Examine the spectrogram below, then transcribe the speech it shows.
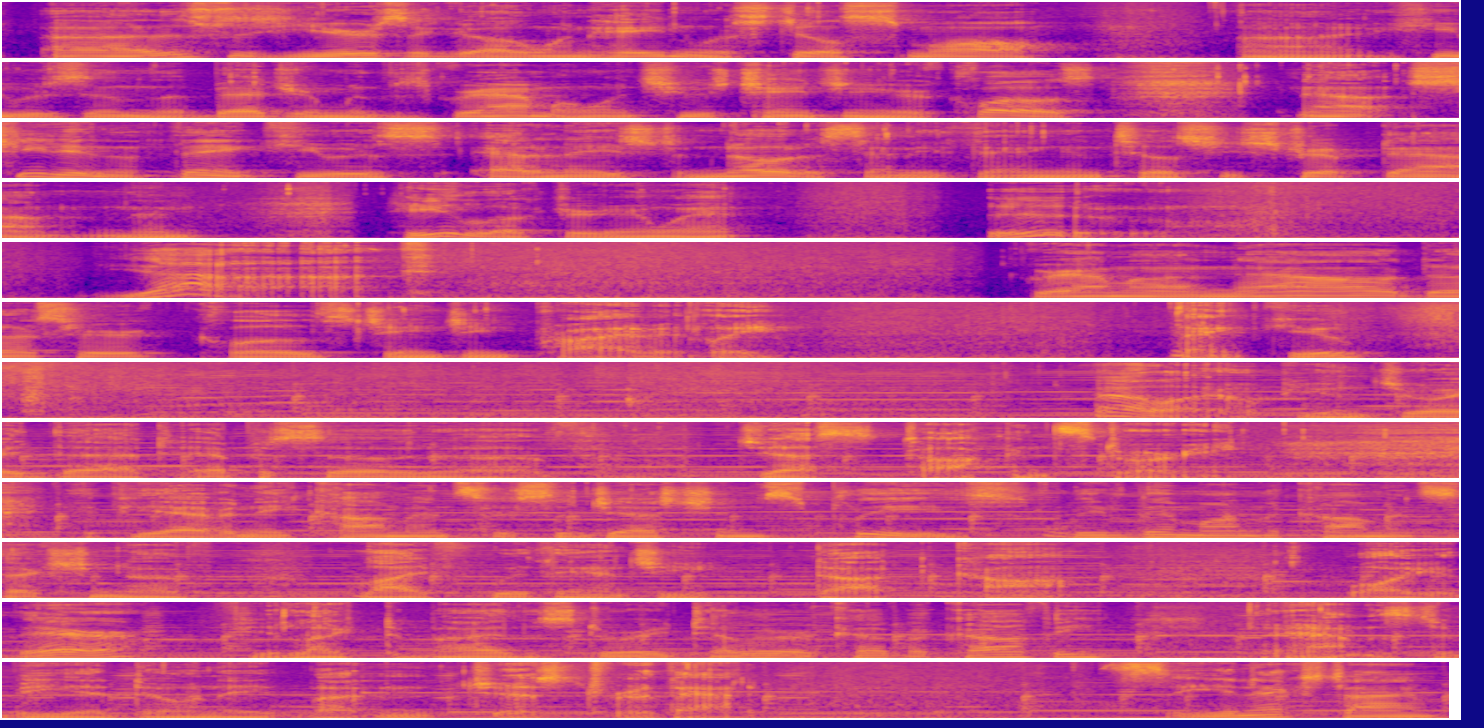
Uh, this was years ago when Hayden was still small. Uh, he was in the bedroom with his grandma when she was changing her clothes. Now, she didn't think he was at an age to notice anything until she stripped down. And then he looked at her and went, Ooh, yuck. Grandma now does her clothes changing privately. Thank you. Well, I hope you enjoyed that episode of Just Talking Story. If you have any comments or suggestions, please leave them on the comment section of lifewithangie.com. While you're there, if you'd like to buy the storyteller a cup of coffee, there happens to be a donate button just for that. See you next time.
